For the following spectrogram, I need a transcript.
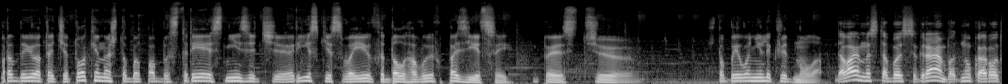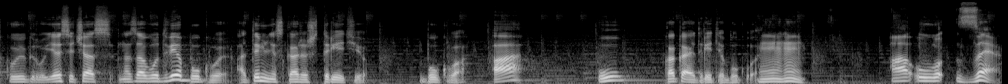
продает эти токены, чтобы побыстрее снизить риски своих долговых позиций. То есть э, чтобы его не ликвиднуло. Давай мы с тобой сыграем в одну короткую игру. Я сейчас назову две буквы, а ты мне скажешь третью. Буква А, У. Какая третья буква? Угу. А У З.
